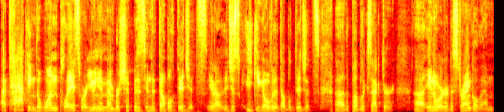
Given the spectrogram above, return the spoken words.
attacking the one place where union membership is in the double digits, you know, just eking over the double digits, uh, the public sector, uh, in order to strangle them.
